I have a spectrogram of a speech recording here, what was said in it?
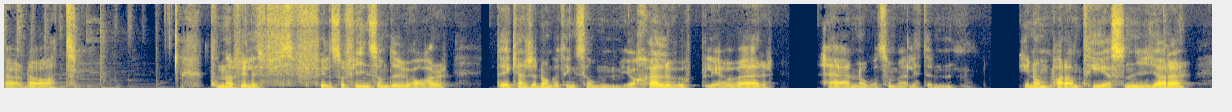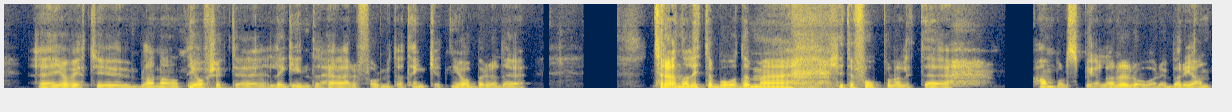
Att den här filosofin som du har, det är kanske någonting som jag själv upplever är något som är lite inom parentes nyare. Eh, jag vet ju bland annat när jag försökte lägga in det här formet av tänket när jag började träna lite både med lite fotboll och lite handbollsspelare då var det i början.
